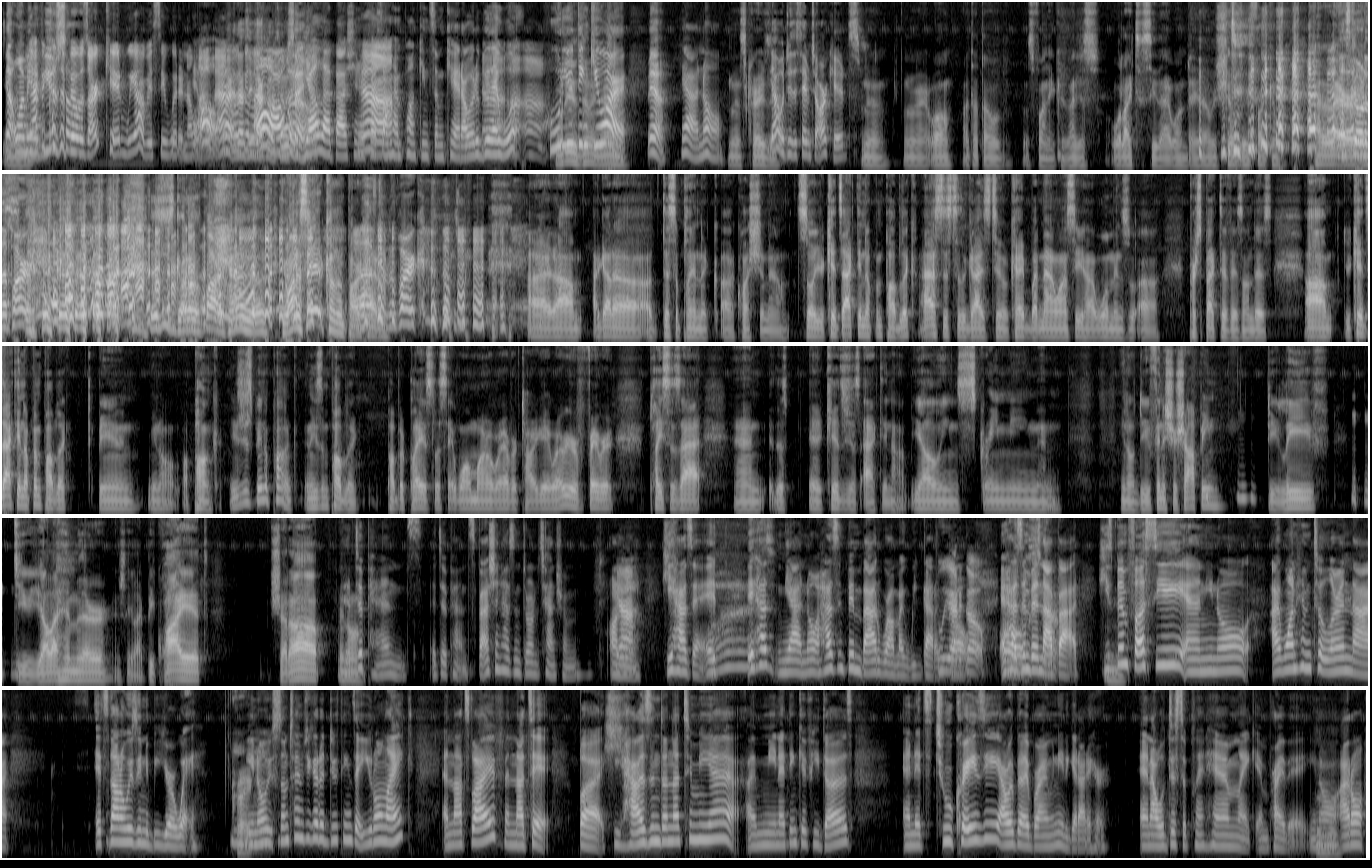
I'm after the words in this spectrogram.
yeah, well, I mean, yeah, if you because if it was our kid, we obviously wouldn't allow Oh, that. right, We'd that's be oh, I would saying. yell at Bastion if I saw Yeah. him punking some kid. I would be Yeah, like, what? uh-uh. Who What do you you think doing? you are? yeah, Yeah, no. That's crazy. yeah, I would do the same to our kids. Yeah. All right. Well, I thought that was, funny because I just would like to see that one day. That would show be fucking hilarious. Let's go to the park. Let's just go to the park. Huh? You want to see it? Come to the park. Let's go to the park. All right. Um, I got a, a discipline uh, question now. So your kid's acting up in public. I asked this to the guys too, okay? But now I want to see how a woman's uh, perspective is on this. Um, your kid's acting up in public, being you know a punk. He's just being a punk, and he's in public, public place. Let's say Walmart or wherever, Target, wherever your favorite place is at, and this uh, kid's just acting up, yelling, screaming, and you know, do you finish your shopping? Do you leave? do you yell at him there and say like, "Be quiet"? shut up. You know, It depends. It depends. Bastion hasn't thrown a tantrum on Yeah. me. He hasn't. It it has yeah, no, it hasn't been bad where I'm like, we gotta We go. gotta go. It Oh, hasn't been that snap. bad. He's been fussy and you know, I want him to learn that it's not always gonna be your way. Correct. You know, sometimes you gotta do things that you don't like, and that's life, and that's it. But he hasn't done that to me yet. I mean, I think if he does, and it's too crazy, I would be like, Brian, we need to get out of here. and I will discipline him like in private. You know, Mhm. I don't.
